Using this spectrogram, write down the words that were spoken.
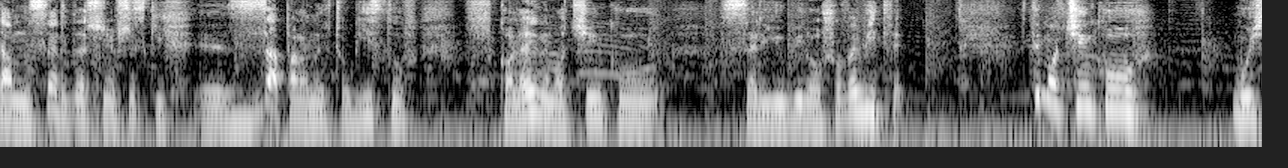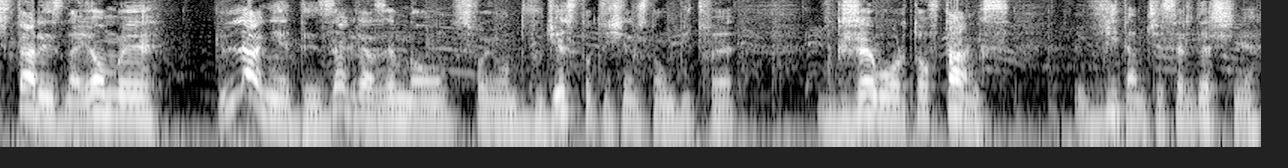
Witam serdecznie wszystkich y, zapalonych czołgistów w kolejnym odcinku z serii jubileuszowe bitwy. W tym odcinku mój stary znajomy Lanied zagra ze mną swoją 20-tysięczną bitwę w grze World of Tanks. Witam cię serdecznie,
